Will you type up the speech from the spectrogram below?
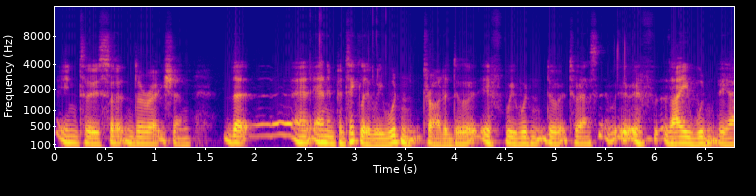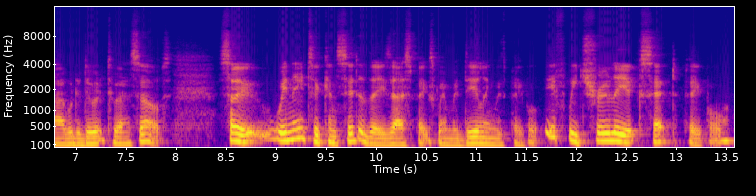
into a certain direction that and, and in particular, we wouldn't try to do it if we wouldn't do it to us, if they wouldn't be able to do it to ourselves. So we need to consider these aspects when we're dealing with people. If we truly accept people,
